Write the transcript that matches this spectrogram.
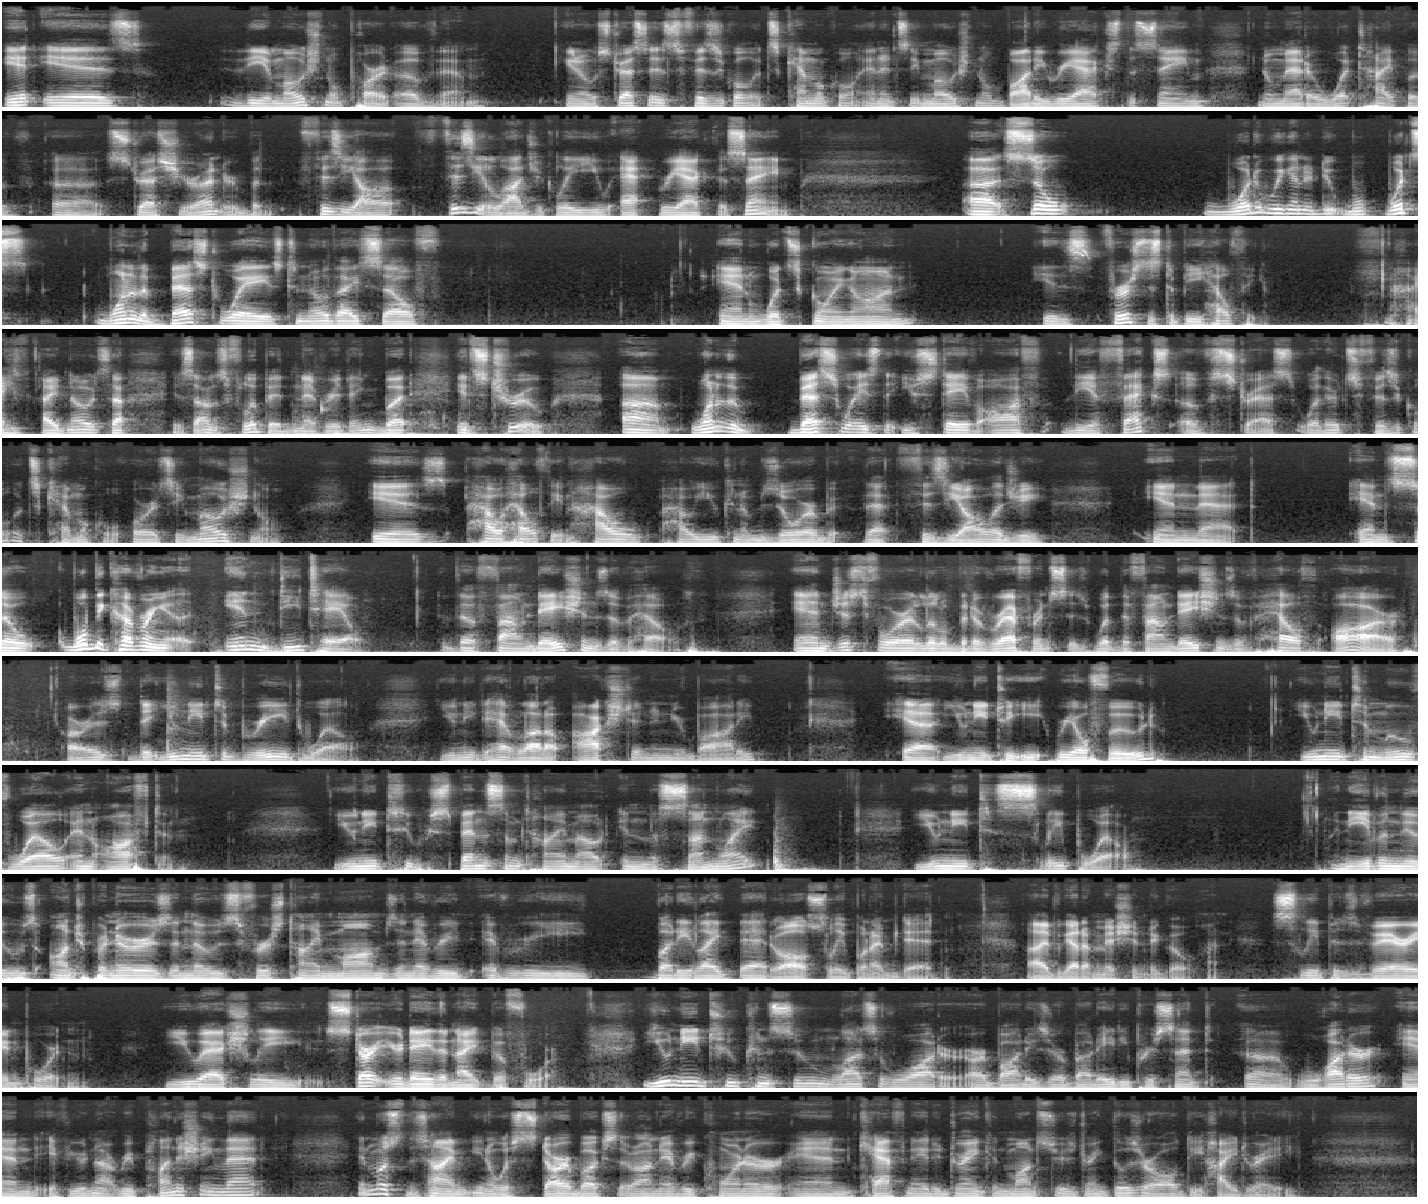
it is the emotional part of them. You know, stress is physical, it's chemical, and it's emotional. Body reacts the same no matter what type of uh, stress you're under, but physio- physiologically, you at- react the same. Uh, so, what are we going to do? What's one of the best ways to know thyself and what's going on is first is to be healthy. I, I know it's a, it sounds flippant and everything, but it's true. Um, one of the best ways that you stave off the effects of stress, whether it's physical, it's chemical, or it's emotional, is how healthy and how how you can absorb that physiology in that. And so we'll be covering uh, in detail the foundations of health and just for a little bit of reference, is what the foundations of health are, are is that you need to breathe well. You need to have a lot of oxygen in your body. Uh, you need to eat real food. You need to move well and often. You need to spend some time out in the sunlight. You need to sleep well. And even those entrepreneurs and those first time moms and every everybody like that, all sleep when I'm dead. I've got a mission to go on. Sleep is very important. You actually start your day the night before. You need to consume lots of water. Our bodies are about 80% uh, water, and if you're not replenishing that, and most of the time, you know, with Starbucks that are on every corner and caffeinated drink and monsters drink, those are all dehydrating.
